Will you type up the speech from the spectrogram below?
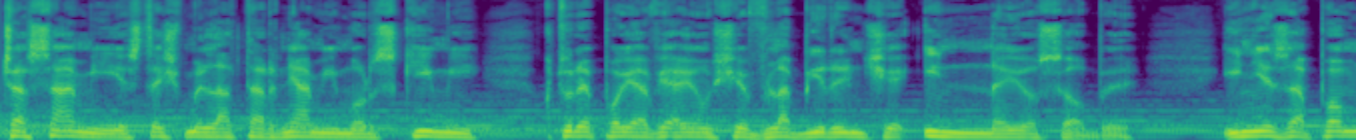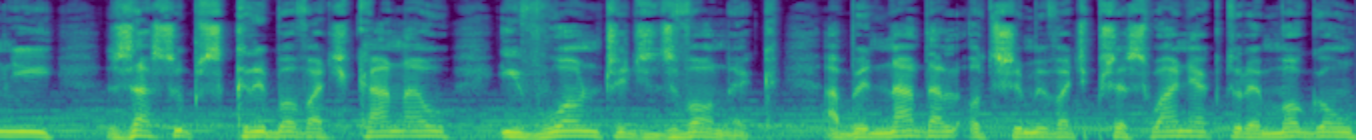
Czasami jesteśmy latarniami morskimi, które pojawiają się w labiryncie innej osoby. I nie zapomnij zasubskrybować kanał i włączyć dzwonek, aby nadal otrzymywać przesłania, które mogą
